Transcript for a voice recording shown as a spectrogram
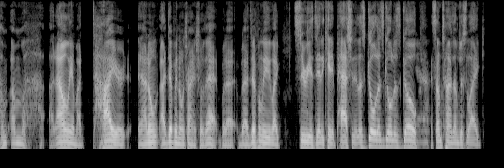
I'm, I'm not only am I tired, and I don't, I definitely don't try and show that, but I, but I definitely like serious, dedicated, passionate. Let's go, let's go, let's go. Yeah. And sometimes I'm just like,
